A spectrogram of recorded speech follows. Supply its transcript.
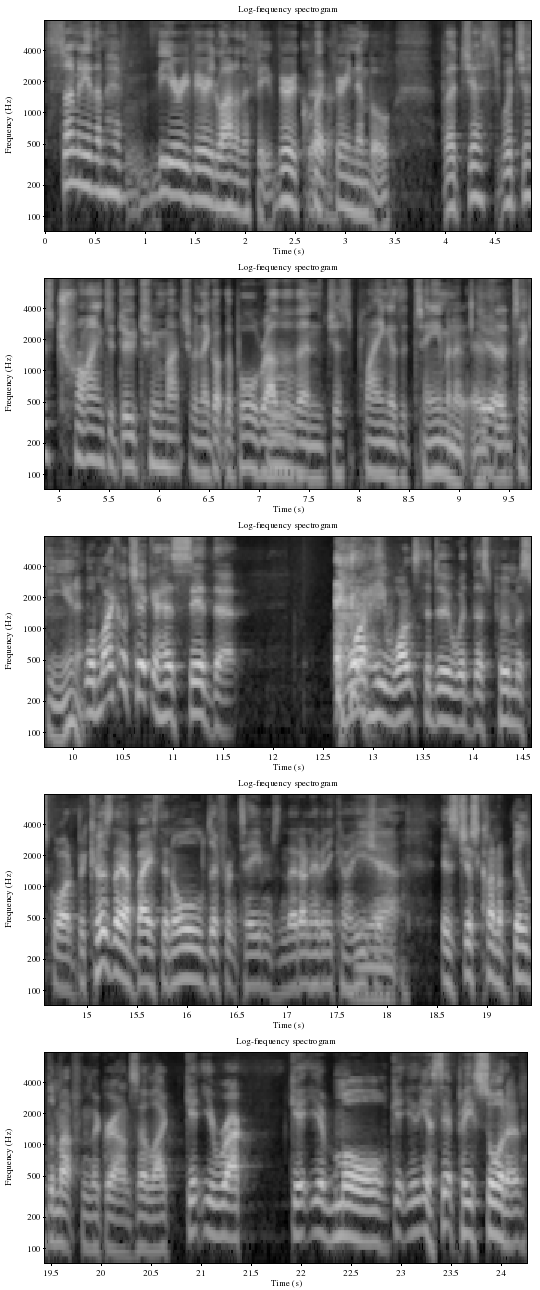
so many of them have very, very light on the feet, very quick, Yeah. very nimble, but just were just trying to do too much when they got the ball, rather than just playing as a team and a, as Mm. Yeah. an attacking unit. Well, Michael Cheika has said that what he wants to do with this Puma squad, because they are based in all different teams and they don't have any cohesion, Yeah. is just kind of build them up from the ground. So, like, get your ruck, get your maul, get your you know, set piece sorted,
